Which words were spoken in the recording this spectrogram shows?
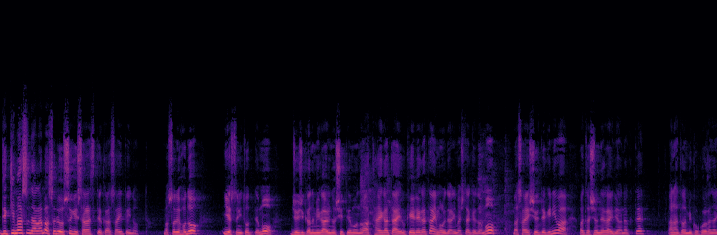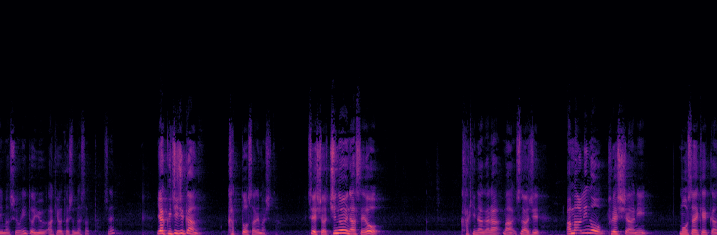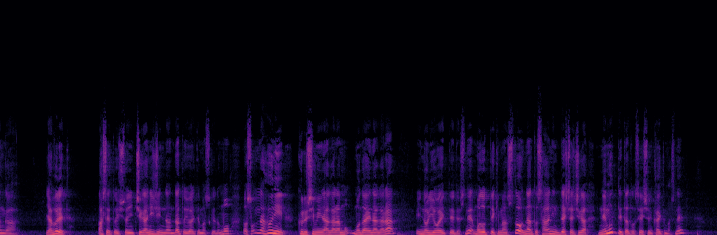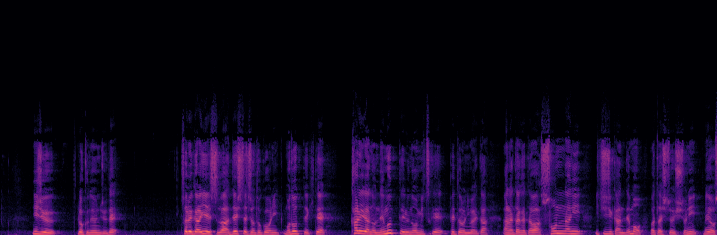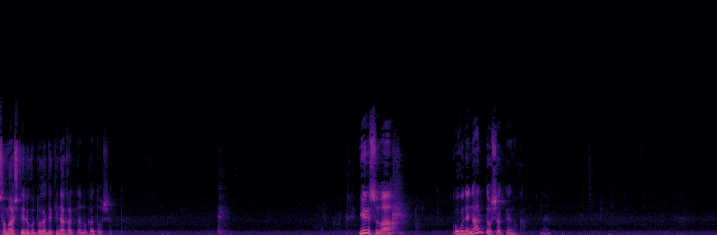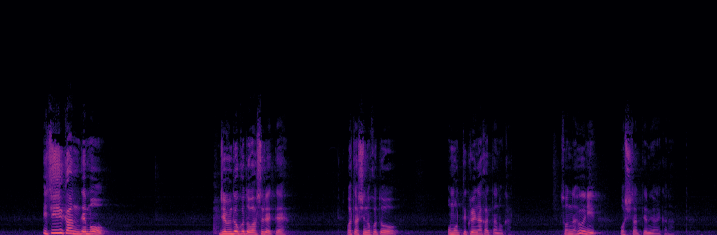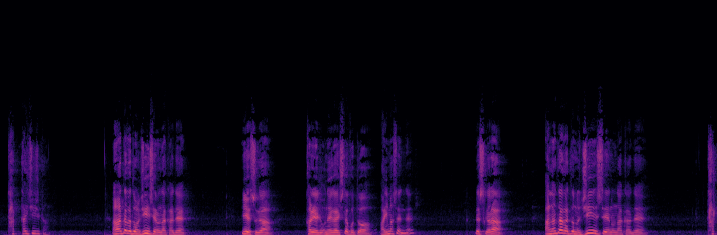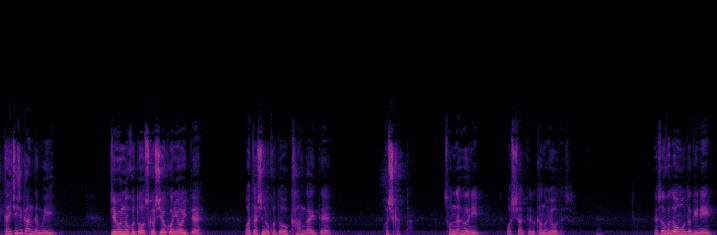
できますならばそれを過ぎ去らせてくださいと祈った、まあ、それほどイエスにとっても十字架の身代わりの死というものは耐え難い受け入れ難いものでありましたけれども、まあ、最終的には私の願いではなくてあなたの御心がなりますようにという明け渡しをなさったんですね。約1時間葛藤されました。聖書は血のような汗をかきながら、まあ、すなわちあまりのプレッシャーに毛細血管が破れて汗と一緒に血がにじんなんだと言われてますけども、ま、そんなふうに苦しみながらももだえながら祈り終えてですね戻ってきますとなんと3人の弟子たちが眠っていたと聖書に書いてますね。26の40でそれからイエスは弟子たちのところに戻ってきて彼らの眠っているのを見つけペトロに言われたあなた方はそんなに1時間でも私と一緒に目を覚ましていることができなかったのかとおっしゃった。イエスはここで何ておっしゃってるのか、1時間でも自分のことを忘れて私のことを思ってくれなかったのか。そんなふうにおっしゃってるんじゃないかなたった1時間。あなた方の人生の中でイエスが彼らにお願いしたことはありませんね。ですからあなた方の人生の中でたった1時間でもいい。自分のことを少し横に置いて私のことを考えてほしかった。そんなふうにおっしゃってるかのようです。そういうことを思う時に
